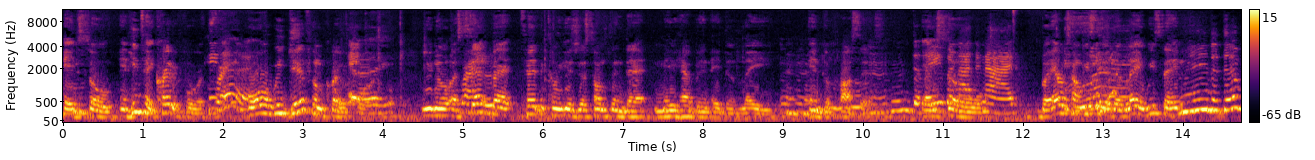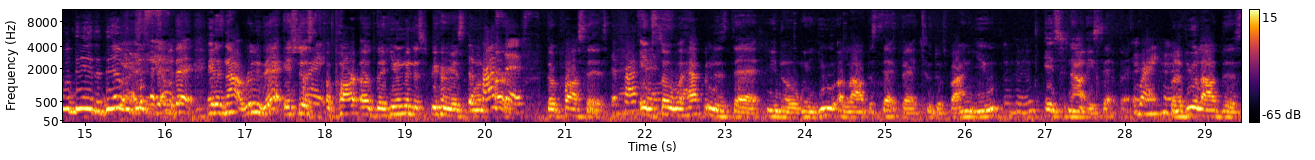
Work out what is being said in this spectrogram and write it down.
And so, and he take credit for it. he Right. does Or we give him credit for it. You know, a Right. setback technically is just something that may have been a delay in the process. Mhm. Delayed And but not denied. But every time we say a delay, we say, man, the devil did, the devil Yes. did, the devil that. It is not really that. It's just Right. a part of the human experience The on process. earth. The process. The process. And so what happened is that, you know, when you allow the setback to define you, mm-hmm. it's now a setback. Right. But if you allow this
